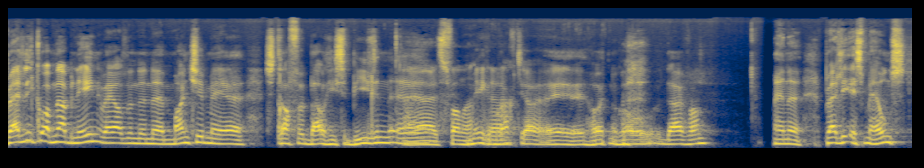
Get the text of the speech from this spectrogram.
Bradley kwam naar beneden. Wij hadden een eh, mandje met eh, straffe Belgische bieren eh, Ja, het van, meegebracht. Ja. hij houdt nogal daarvan. En eh, Bradley is met ons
